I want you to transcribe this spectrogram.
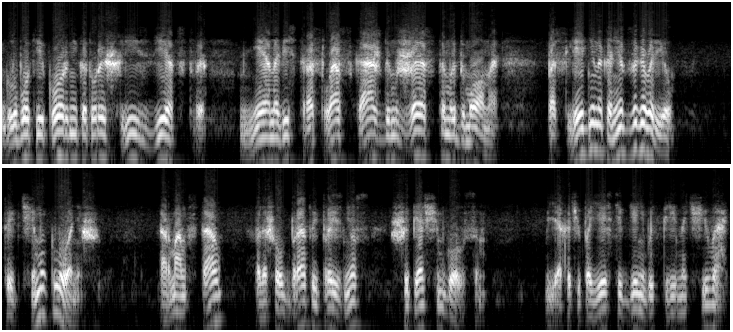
глубокие корни которые шли с детства. Ненависть росла с каждым жестом Эдмона. Последний, наконец, заговорил. «Ты к чему клонишь?» Арман встал, подошел к брату и произнес шипящим голосом. «Я хочу поесть и где-нибудь переночевать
